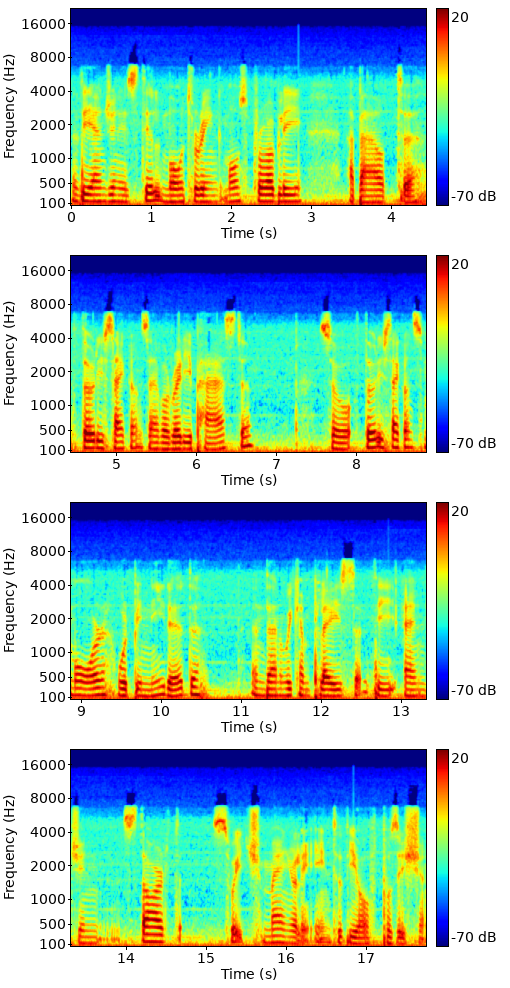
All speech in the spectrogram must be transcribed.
the engine is still motoring most probably about uh, 30 seconds have already passed. So 30 seconds more would be needed and then we can place the engine start switch manually into the off position.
